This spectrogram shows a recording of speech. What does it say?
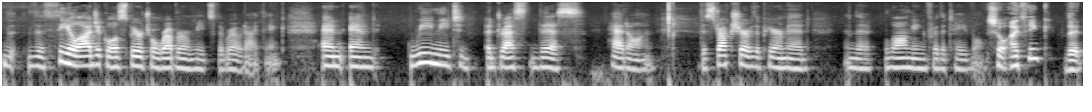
the, the theological spiritual rubber meets the road, I think. And and we need to address this head on. The structure of the pyramid and the longing for the table. So I think that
